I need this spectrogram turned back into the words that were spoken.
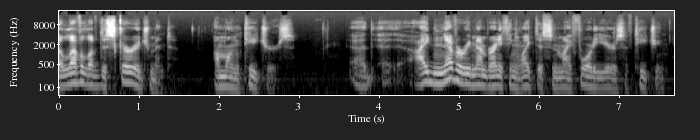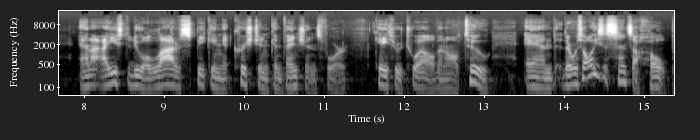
the level of discouragement among teachers. Uh, I never remember anything like this in my 40 years of teaching. And I, I used to do a lot of speaking at Christian conventions for K through 12 and all too. And there was always a sense of hope,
